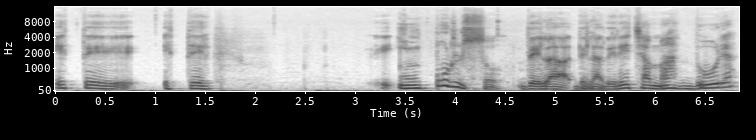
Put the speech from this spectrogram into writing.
este, este impulso de la, de la derecha más dura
